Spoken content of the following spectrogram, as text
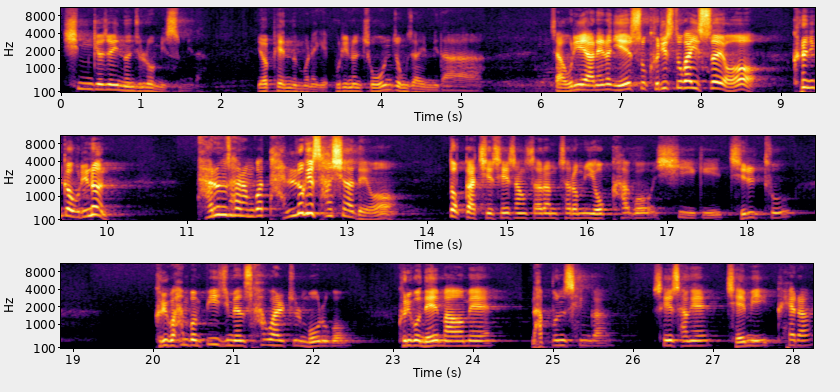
심겨져 있는 줄로 믿습니다. 옆에 있는 분에게 우리는 좋은 종자입니다. 자, 우리 안에는 예수 그리스도가 있어요. 그러니까 우리는 다른 사람과 다르게 사셔야 돼요. 똑같이 세상 사람처럼 욕하고 시기, 질투, 그리고 한번 삐지면 사과할 줄 모르고, 그리고 내 마음에 나쁜 생각, 세상의 재미, 쾌락.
